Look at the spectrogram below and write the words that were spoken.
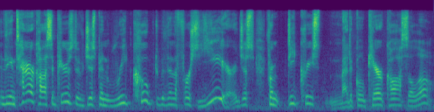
the entire cost appears to have just been recouped within the first year, just from decreased medical care costs alone.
